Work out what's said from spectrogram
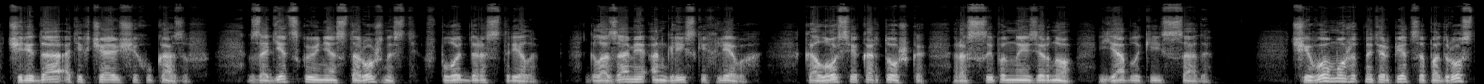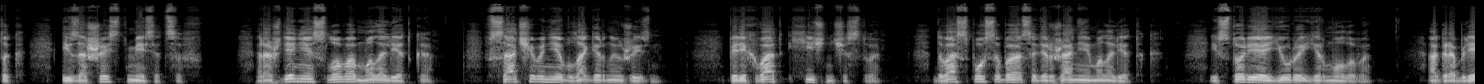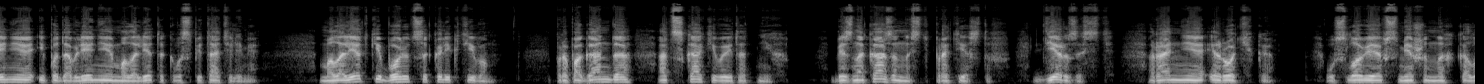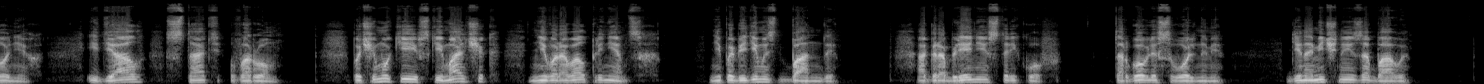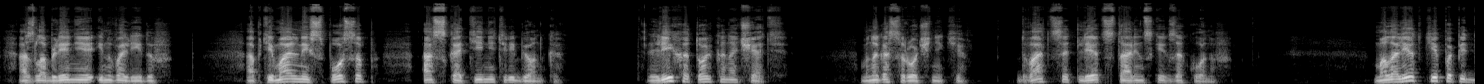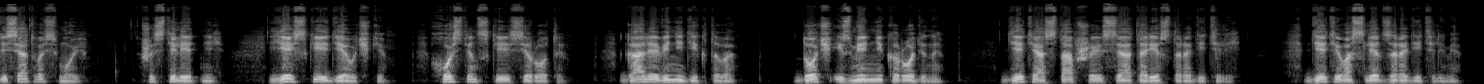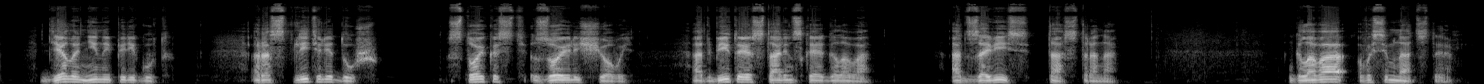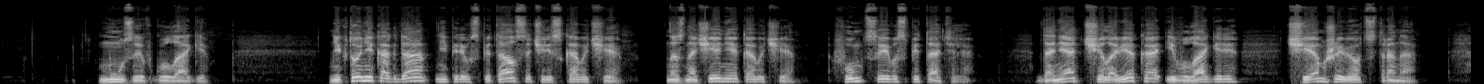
Череда отягчающих указов за детскую неосторожность вплоть до расстрела, глазами английских левых, колосья картошка, рассыпанное зерно, яблоки из сада. Чего может натерпеться подросток и за шесть месяцев? Рождение слова «малолетка», всачивание в лагерную жизнь, перехват хищничества, два способа содержания малолеток, история Юры Ермолова, ограбление и подавление малолеток воспитателями, малолетки борются коллективом, пропаганда отскакивает от них, безнаказанность протестов, дерзость, ранняя эротика, условия в смешанных колониях, идеал — стать вором. Почему киевский мальчик не воровал при немцах? Непобедимость банды, ограбление стариков, торговля с вольными, динамичные забавы, озлобление инвалидов, оптимальный способ оскотинить ребенка. Лихо только начать. Многосрочники. 20 лет сталинских законов. Малолетки по 58-й. Шестилетний. Ейские девочки. Хостинские сироты. Галя Венедиктова. Дочь изменника Родины. Дети, оставшиеся от ареста родителей. Дети во след за родителями. Дело Нины Перегуд. Растлители душ. Стойкость Зои Лещевой отбитая сталинская голова. Отзовись, та страна. Глава 18. Музы в ГУЛАГе. Никто никогда не переуспитался через КВЧ. Назначение КВЧ. Функции воспитателя. Донять человека и в лагере, чем живет страна.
